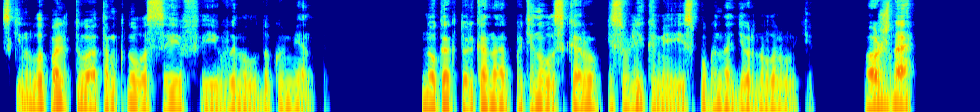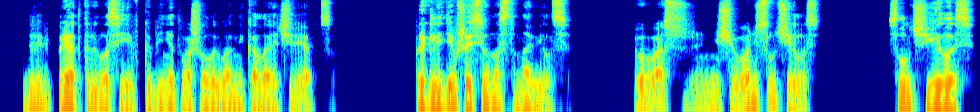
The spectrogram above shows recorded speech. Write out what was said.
Скинула пальто, отомкнула сейф и вынула документы. Но как только она потянулась к коробке с уликами, испуганно дернула руки. «Можно?» Дверь приоткрылась, и в кабинет вошел Иван Николаевич Рябцев. Приглядевшись, он остановился. У вас ничего не случилось? Случилось,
